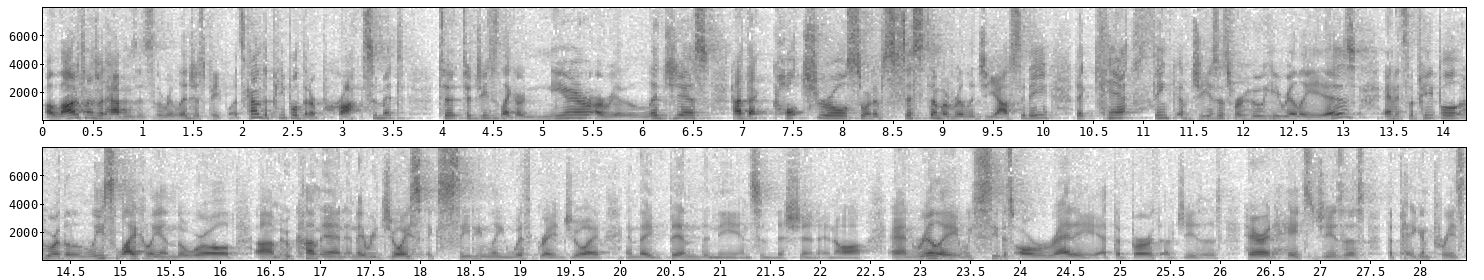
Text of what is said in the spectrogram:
A lot of times what happens is the religious people. It's kind of the people that are proximate to, to Jesus, like are near, are religious, have that cultural sort of system of religiosity that can't think of Jesus for who he really is. And it's the people who are the least likely in the world um, who come in and they rejoice exceedingly with great joy and they bend the knee in submission and awe. And really, we see this already at the birth of Jesus. Herod hates Jesus, the pagan priests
